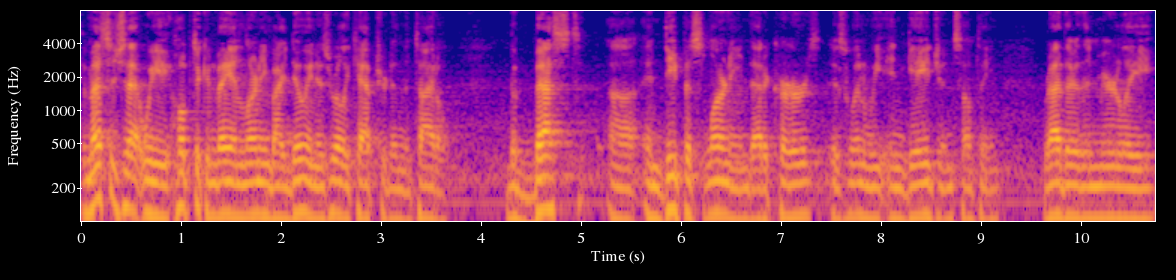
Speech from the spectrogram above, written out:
The message that we hope to convey in Learning by Doing is really captured in the title. The best uh, and deepest learning that occurs is when we engage in something rather than merely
